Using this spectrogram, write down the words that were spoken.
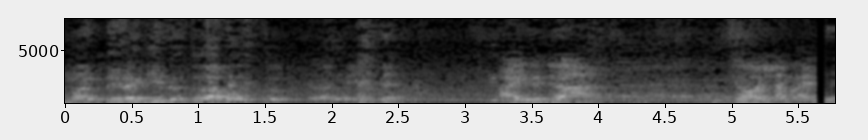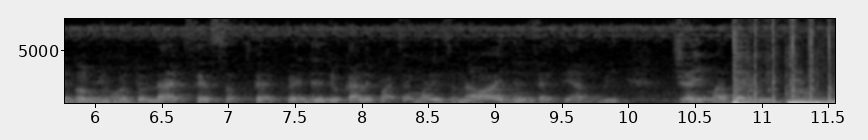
મંદિરે કીધું તું આ વસ્તુ. આવી રહ્યું જો આ. જવાહરલાલ ભાઈ. તમને ગમ્યું હોય તો લાઈક શેર સબસ્ક્રાઈબ કરી દેજો કાલે પાછા મળીશું નવા એજન્સી ત્યાં સુધી જય માતાજી.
